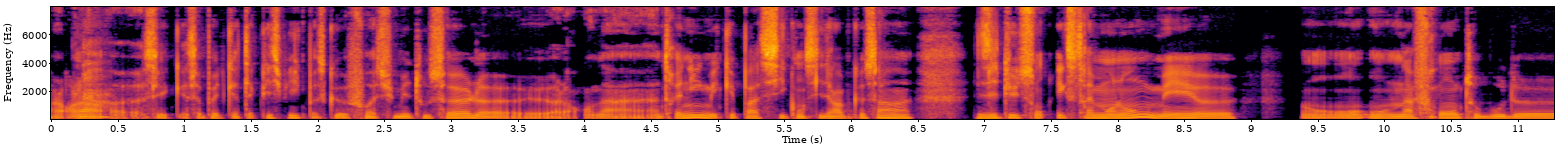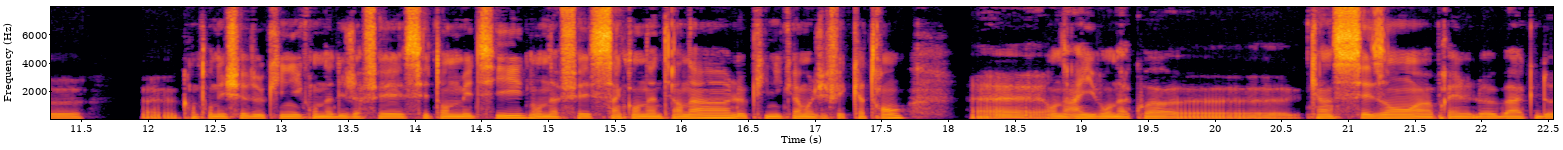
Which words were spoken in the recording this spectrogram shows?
Alors là, Ah. euh, ça peut être cataclysmique parce qu'il faut assumer tout seul. Euh, alors, on a un training, mais qui est pas si considérable que ça. hein. Les études sont extrêmement longues, mais euh, on, on affronte au bout de... quand on est chef de clinique, on a déjà fait 7 ans de médecine, on a fait 5 ans d'internat. Le clinica, moi, j'ai fait 4 ans. Euh, on arrive, on a quoi, euh, 15-16 ans après le bac de,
